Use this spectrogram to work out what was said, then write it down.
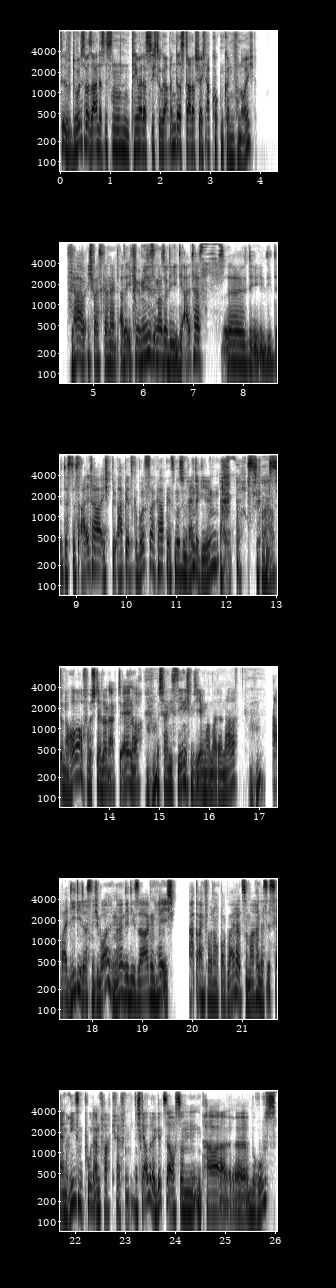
Du würdest aber sagen, das ist ein Thema, das sich sogar andere Startups vielleicht abgucken können von euch? Ja, ich weiß gar nicht. Also für mich ist immer so die, die Alters, äh, die, die, das, das Alter, ich habe jetzt Geburtstag gehabt und jetzt muss ich in Rente gehen. das ist so eine Horrorvorstellung aktuell noch. Mhm. Wahrscheinlich sehne ich mich irgendwann mal danach. Mhm. Aber die, die das nicht wollen, ne, die, die sagen, hey, ich habe einfach noch Bock weiterzumachen, das ist ja ein Riesenpool an Fachkräften. Ich glaube, da gibt es auch so ein paar äh, Berufs-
